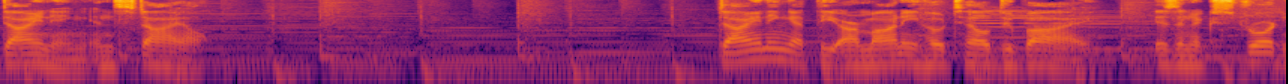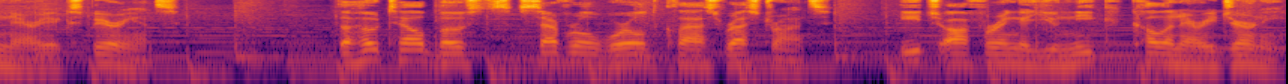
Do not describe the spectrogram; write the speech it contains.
Dining in style. Dining at the Armani Hotel Dubai is an extraordinary experience. The hotel boasts several world-class restaurants, each offering a unique culinary journey.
